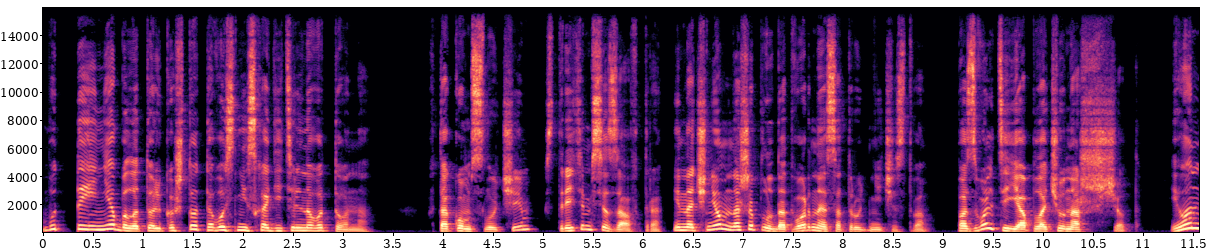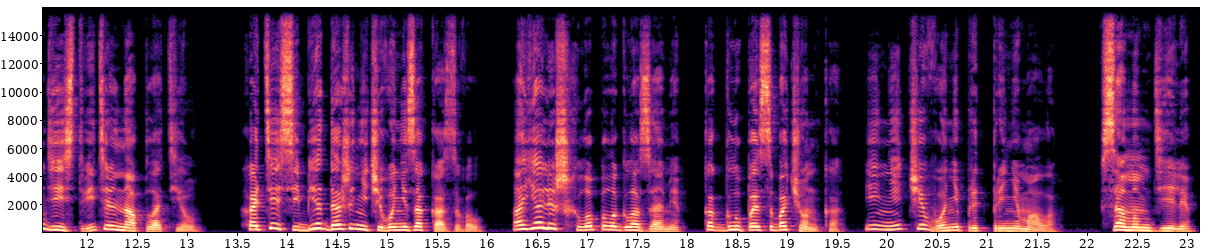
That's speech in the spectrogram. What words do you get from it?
будто и не было только что того снисходительного тона. «В таком случае встретимся завтра и начнем наше плодотворное сотрудничество. Позвольте, я оплачу наш счет». И он действительно оплатил. Хотя себе даже ничего не заказывал. А я лишь хлопала глазами, как глупая собачонка, и ничего не предпринимала. В самом деле,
